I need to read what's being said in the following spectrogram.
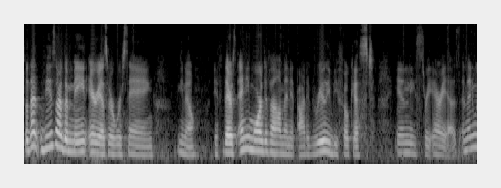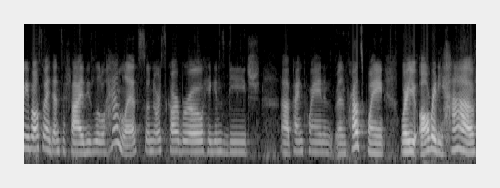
So that, these are the main areas where we're saying, you know, if there's any more development, it ought to really be focused in these three areas. And then we've also identified these little hamlets, so North Scarborough, Higgins Beach, uh, Pine Point, and, and Prouds Point, where you already have,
